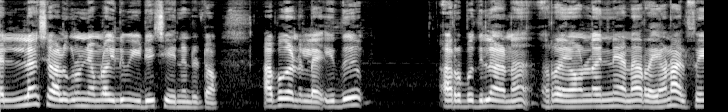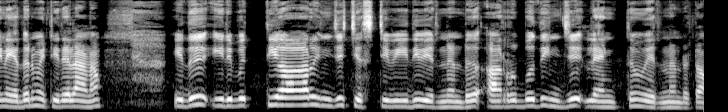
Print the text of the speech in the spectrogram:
എല്ലാ ഷാളുകളും നമ്മൾ അതിൽ വീഡിയോ ചെയ്യുന്നുണ്ട് കേട്ടോ അപ്പോൾ കണ്ടല്ലേ ഇത് അറുപതിലാണ് റയോൺ തന്നെയാണ്. റയോൺ അൽഫൈൻ ഏതൊരു മെറ്റീരിയലാണ് ഇത് ഇരുപത്തിയാറ് ഇഞ്ച് ചെസ്റ്റ് വീതി വരുന്നുണ്ട് അറുപത് ഇഞ്ച് ലെങ്ത്തും വരുന്നുണ്ട് കേട്ടോ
